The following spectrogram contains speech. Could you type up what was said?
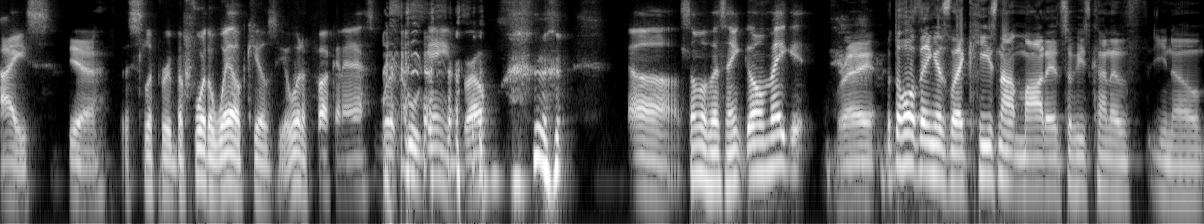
ice, yeah, the slippery before the whale kills you. What a fucking ass! What a cool game, bro. uh, some of us ain't gonna make it. Right. But the whole thing is like he's not modded, so he's kind of, you know,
